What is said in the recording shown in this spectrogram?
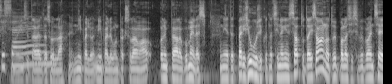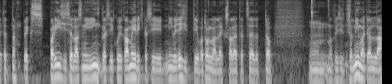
siis see võin seda öelda sulle, nii palju, nii palju mul peaks olema olümpiaajalugu meeles. nii et, et päris juhuslikult nad sinna kindlasti sattuda ei saanud, võib-olla siis võib-olla ainult see, et, et noh, eks Pariisis elas nii inglasi kui ka ameeriklasi nii või teisiti juba tollal, eks ole, et, et seetõttu mm, nad võisid seal niimoodi olla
